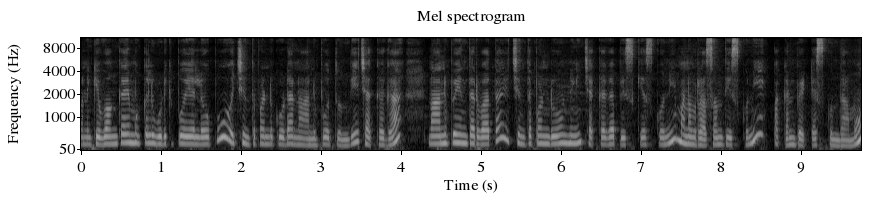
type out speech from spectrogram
మనకి వంకాయ ముక్కలు ఉడికిపోయేలోపు చింతపండు కూడా నానిపోతుంది చక్కగా. నానిపోయిన తర్వాత ఈ చింతపండుని చక్కగా పిసికేసుకొని మనం రసం తీసుకుని పక్కన పెట్టేసుకుందాము.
